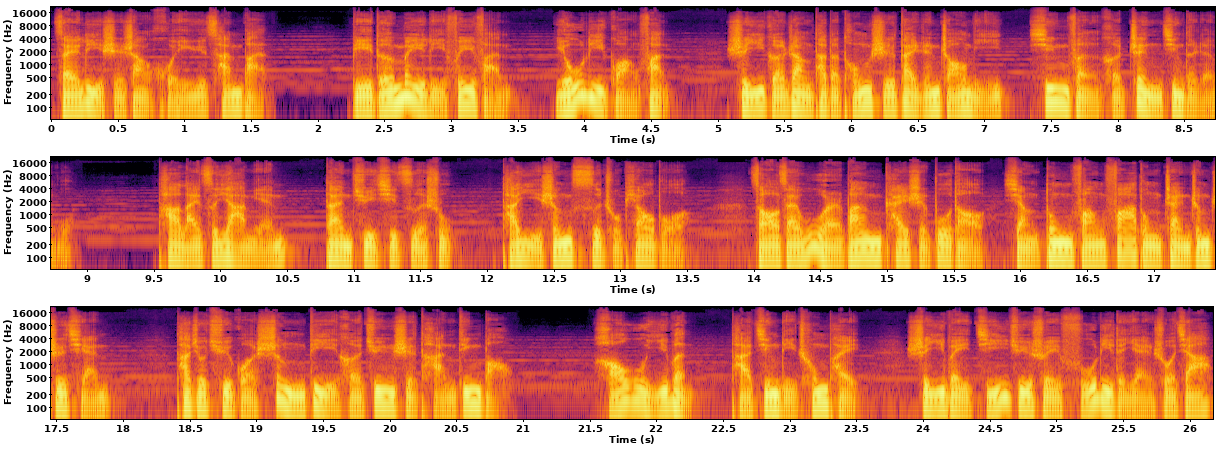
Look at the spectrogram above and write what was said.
在历史上毁誉参半。彼得魅力非凡，游历广泛，是一个让他的同时带人着迷、兴奋和震惊的人物。他来自亚眠，但据其自述，他一生四处漂泊。早在乌尔班开始布道向东方发动战争之前，他就去过圣地和君士坦丁堡。毫无疑问，他精力充沛，是一位极具说服力的演说家。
